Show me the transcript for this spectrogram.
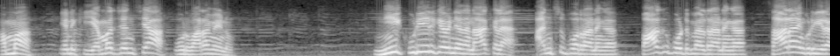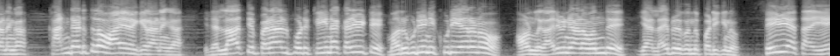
அம்மா எனக்கு எமர்ஜென்சியா ஒரு வரம் வேணும். நீ குடியிருக்க வேண்டிய அந்த நாக்கில அன்சு போடுறானுங்க பாகு போட்டு மேல்றானுங்க சாராயம் குடிக்கிறானுங்க கண்ட இடத்துல வாய வைக்கிறானுங்க. இது எல்லாத்தையும் பெனாயில் போட்டு கிளீனா கழுவிட்டு மறுபடியும் நீ குடியேறணும். அவனுக்கு அறிவு ஞானம் வந்து என் லைப்ரரிக்கு வந்து படிக்கணும். செய்வியா தாயே?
